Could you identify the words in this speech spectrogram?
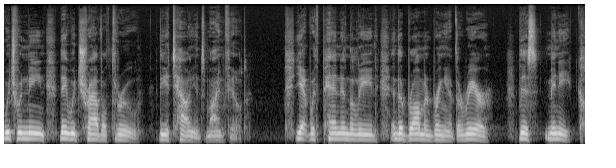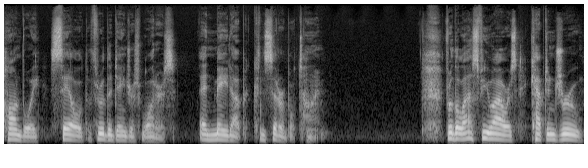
which would mean they would travel through the Italians' minefield. Yet, with Penn in the lead and the Bramham bringing up the rear, this mini convoy sailed through the dangerous waters and made up considerable time. For the last few hours, Captain Drew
